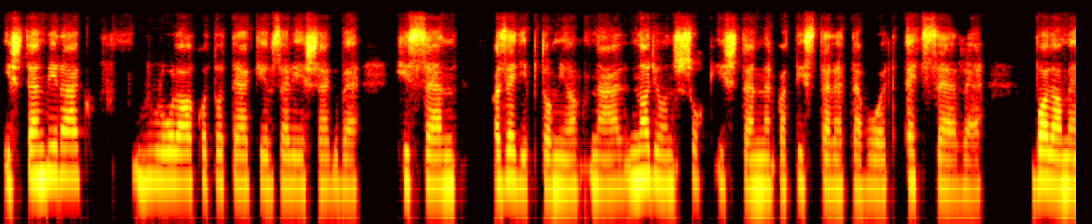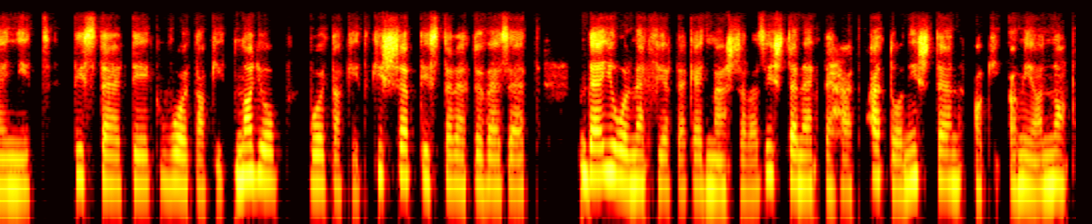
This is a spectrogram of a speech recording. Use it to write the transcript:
istenvilágról alkotott elképzelésekbe, hiszen az egyiptomiaknál nagyon sok Istennek a tisztelete volt egyszerre, valamennyit tisztelték, volt, akit nagyobb, volt, akit kisebb tisztelet övezett, de jól megfértek egymással az istenek, tehát Aton Isten, aki, ami a nap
